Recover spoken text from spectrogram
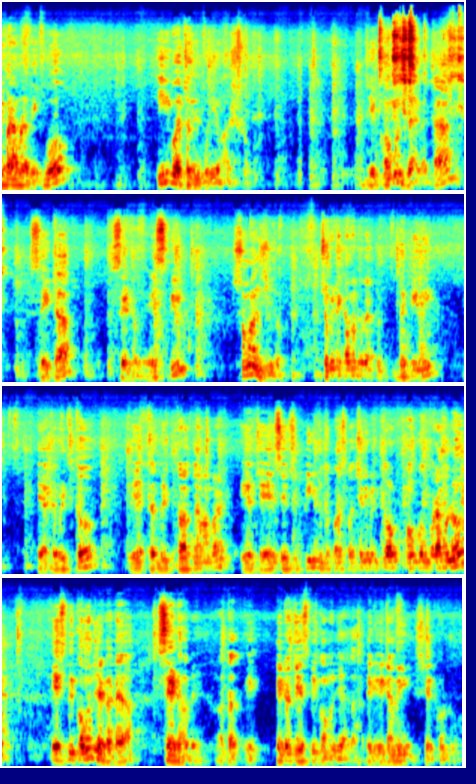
এবার আমরা দেখব ই বচনের বলীয় ভাষ্য। যে কমন জায়গাটা, সেইটা সেট হবে। এসপি সমান জিরো ছবিটা কেমন হবে একটু দেখিয়ে দিই। একটা বৃত্ত এই একটা বৃত্ত আঁকলাম আবার এই হচ্ছে এস এইচ পি দুটো পরস্পর বৃত্ত অঙ্কন করা হলো। এসপি কমন জায়গাটা হবে, অর্থাৎ এটা হচ্ছে এসপি কমন জায়গা এটা আমি করে দেবো।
